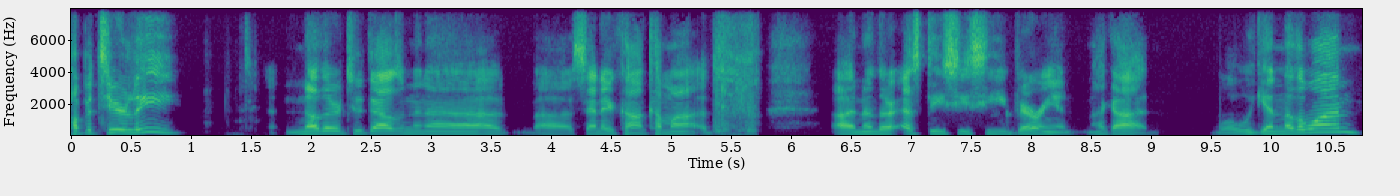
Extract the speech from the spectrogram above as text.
puppeteer Lee. Another 2000 and uh, uh San Diego Con come on. Another SDCC variant. My God. Will we get another one?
